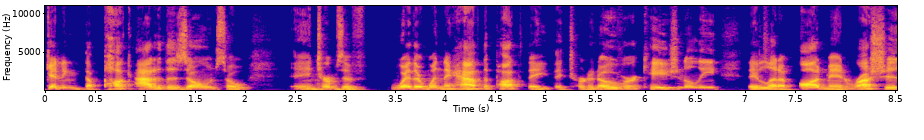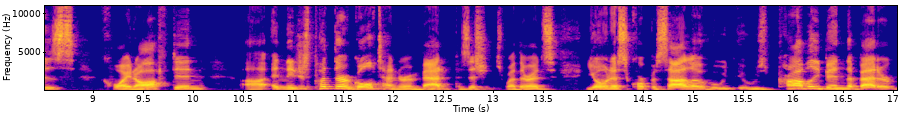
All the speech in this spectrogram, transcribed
getting the puck out of the zone. So in terms of whether when they have the puck, they they turn it over occasionally. They let up odd man rushes quite often. Uh, and they just put their goaltender in bad positions, whether it's Joonas Korpisalo, who who's probably been the better,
